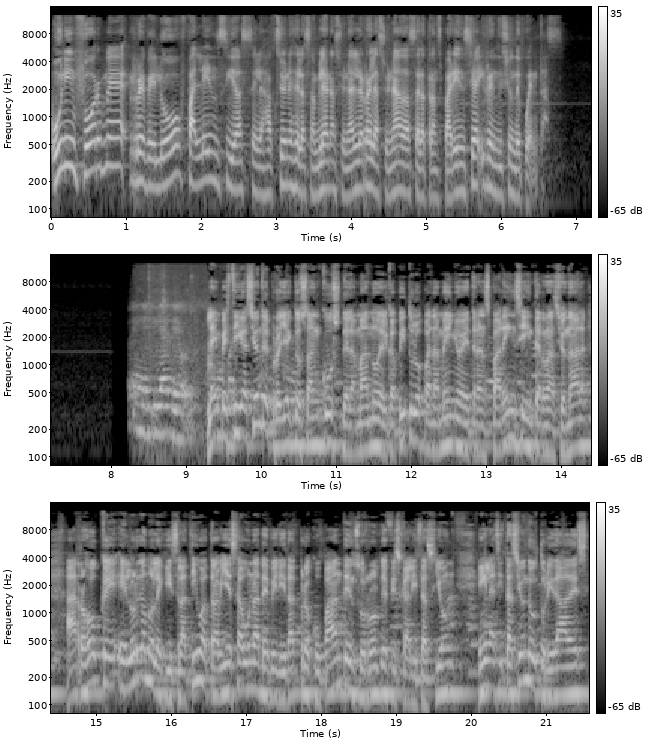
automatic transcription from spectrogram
Un informe reveló falencias en las acciones de la Asamblea Nacional relacionadas a la transparencia y rendición de cuentas en el día de hoy. La investigación del proyecto Sancus de la mano del capítulo panameño de Transparencia Internacional arrojó que el órgano legislativo atraviesa una debilidad preocupante en su rol de fiscalización en la citación de autoridades,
